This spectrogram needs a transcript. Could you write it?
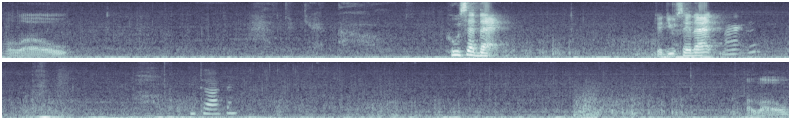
Hello? Who said that? Did you say that? Martin? You talking? Hello?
